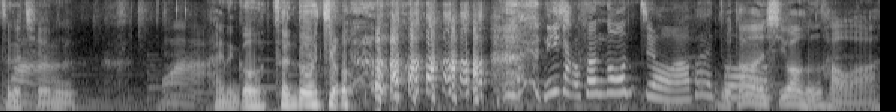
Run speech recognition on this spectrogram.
这个节目哇，还能够撑多久？你想撑多久啊？拜托，我当然希望很好啊，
